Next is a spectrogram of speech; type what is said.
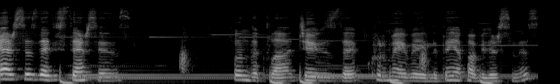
Eğer sizler isterseniz fındıkla, cevizle, kuru meyveyle de yapabilirsiniz.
